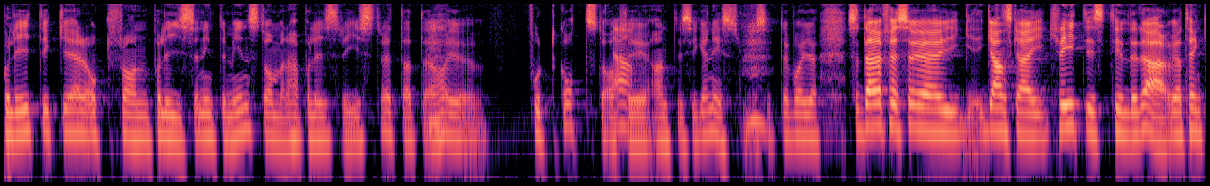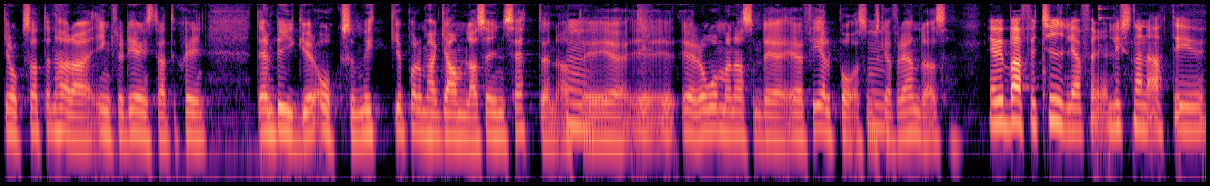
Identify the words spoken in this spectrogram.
politiker och från polisen, inte minst då med det här polisregistret, att det har ju fortgått statlig antiziganism. Så, det var ju, så därför så är jag ganska kritisk till det där. Och jag tänker också att den här inkluderingsstrategin den bygger också mycket på de här gamla synsätten. Att det är, är, är romerna som det är fel på, som ska förändras. Jag vill bara förtydliga för lyssnarna att det är ju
